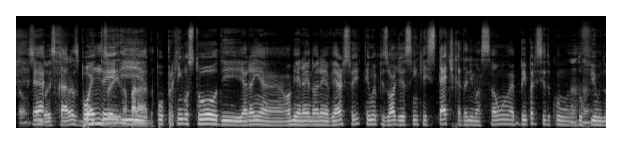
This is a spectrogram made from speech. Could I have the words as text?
Então são É. dois caras Pô, bons tem- aí na e, parada. Pô, pra quem gostou de Aranha, Homem-Aranha no Aranha Verso aí, tem um episódio assim que a estética da animação é bem parecido com o do filme do,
